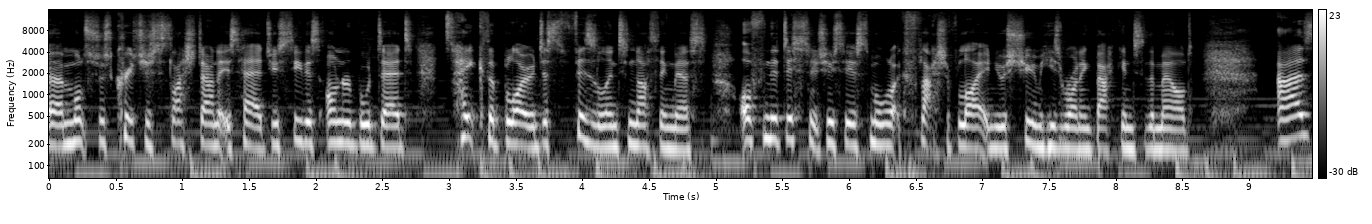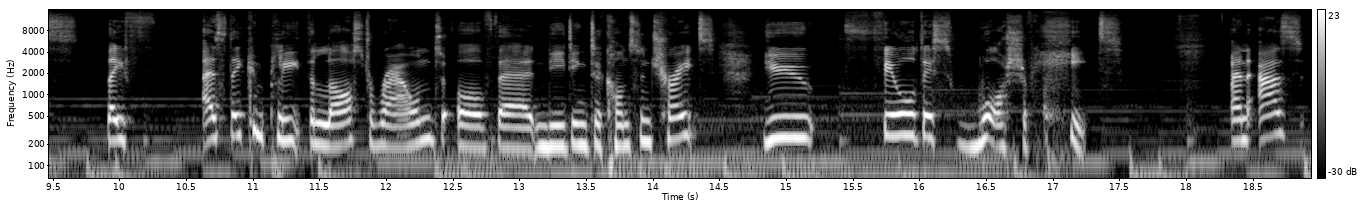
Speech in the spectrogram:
uh, monstrous creatures slash down at his head, you see this honorable dead take the blow and just fizzle into nothingness. Off in the distance, you see a small like flash of light, and you assume he's running back into the meld. As they f- as they complete the last round of their needing to concentrate, you feel this wash of heat. And as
